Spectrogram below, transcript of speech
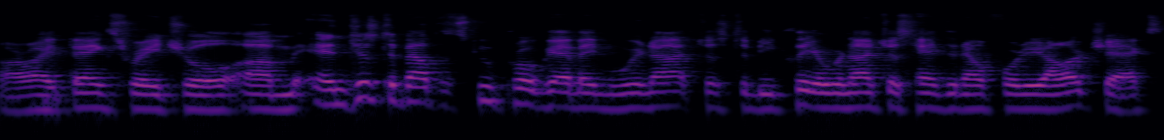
All right, thanks, Rachel. Um, and just about the Scoop program, I mean, we're not, just to be clear, we're not just handing out $40 checks.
